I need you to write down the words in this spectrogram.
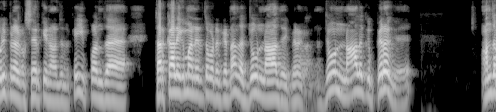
உறுப்பினர்கள் சேர்க்கை நடந்துட்டு இருக்கு. இப்போ அந்த தற்காலிகமாக நிறுத்தப்பட்டிருக்கேன்னா அந்த ஜூன் நாலாம் தேதி பிறகு. ஜூன் நாலுக்கு பிறகு அந்த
